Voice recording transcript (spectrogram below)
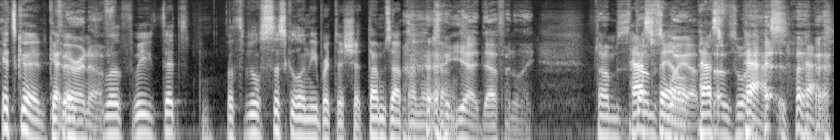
It's good. Fair enough. Well, we that's let's we'll Siskel and Ebert this shit. Thumbs up on their yeah, definitely. Thumbs, Pass thumbs fail. way up. Pass thumbs way- pass. pass.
